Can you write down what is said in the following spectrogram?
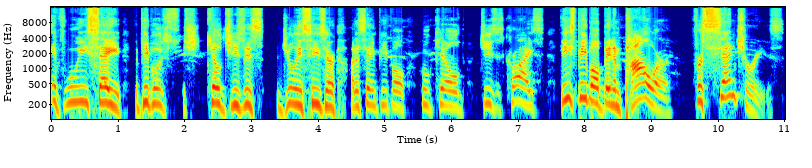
if we say the people who killed Jesus, Julius Caesar, are the same people who killed Jesus Christ, these people have been in power for centuries.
